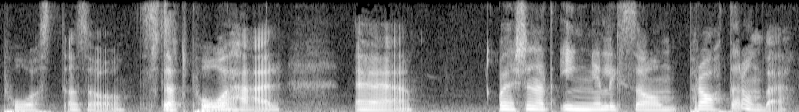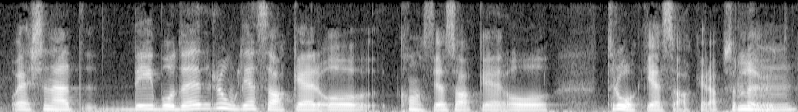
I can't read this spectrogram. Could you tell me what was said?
på, alltså, stött, Stött på. på. här. Eh, och jag känner att ingen liksom pratar om det. Och jag känner att det är både roliga saker och konstiga saker och tråkiga saker, absolut. Mm.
